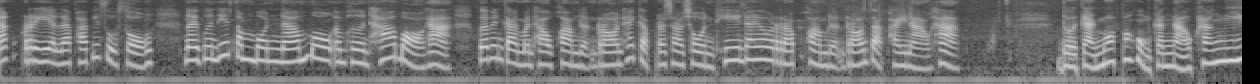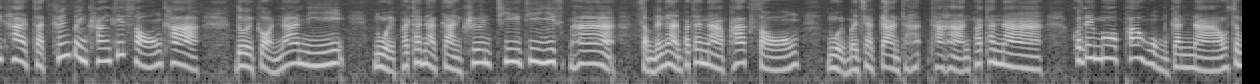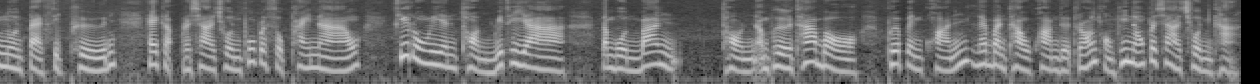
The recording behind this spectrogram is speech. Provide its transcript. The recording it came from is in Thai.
นักเรียนและพระพิสุสงฆ์ในพื้นที่ตำบลน้ำมงอำเภอท่าบ่อค่ะ เพื่อเป็นการบรรเทาความเดือดร้อนให้กับประชาชนที่ได้รับความเดือดร้อนจากภัยหนาวค่ะ โดยการมอบผ้าห่มกันหนาวครั้งนี้ค่ะ จัดขึ้นเป็นครั้งที่ 2 ค่ะ โดยก่อนหน้านี้ หน่วยพัฒนาการเคลื่อนที่ที่ 25 สำนักงานพัฒนาภาค 2 หน่วยบัญชาการทหทหารพัฒนา ก็ได้มอบผ้าห่มกันหนาวจำนวน 80 ผืน ให้กับประชาชนผู้ประสบภัยหนาว ที่โรงเรียนถ่อนวิทยาตำบลบ้านถ่อนอำเภอท่าบ่อ เพื่อเป็นขวัญและบรรเทาความเดือดร้อนของพี่น้องประชาชนค่ะ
